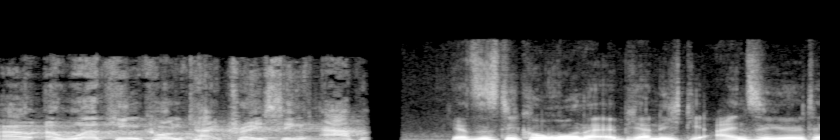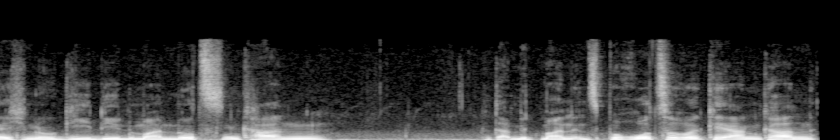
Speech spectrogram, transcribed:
uh, a working contact tracing app. Jetzt ist die Corona-App ja nicht die einzige Technologie, die man nutzen kann, damit man ins Büro zurückkehren kann.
